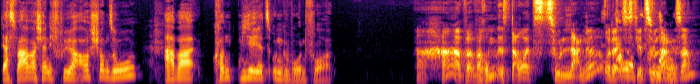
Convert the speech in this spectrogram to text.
das war wahrscheinlich früher auch schon so, aber kommt mir jetzt ungewohnt vor. Aha, warum? Es dauert zu lange oder es ist es dir zu, lange. langsam?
